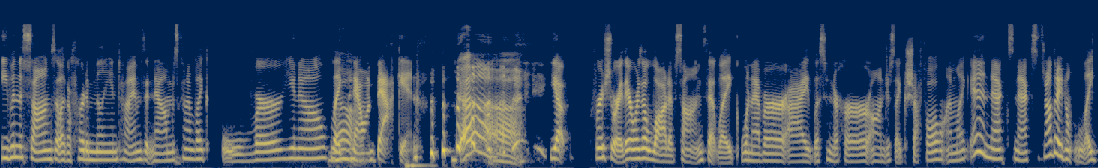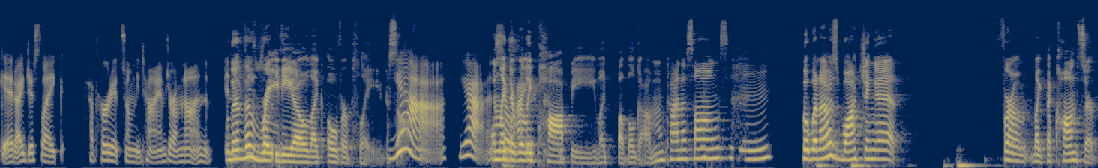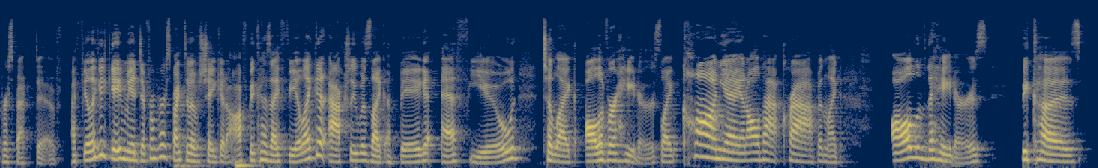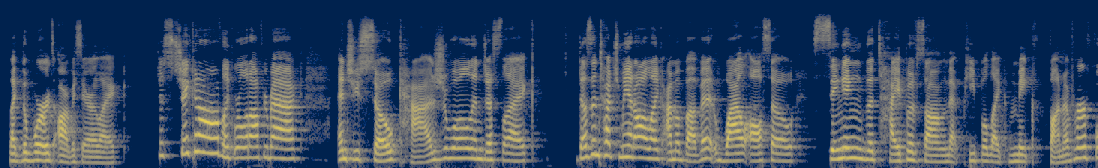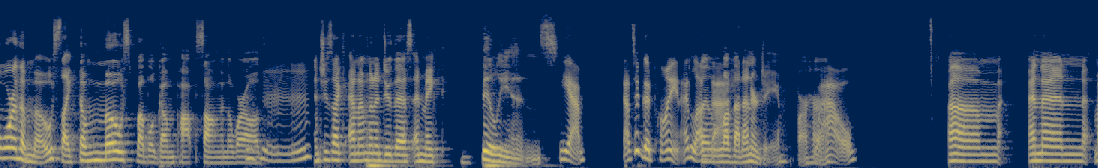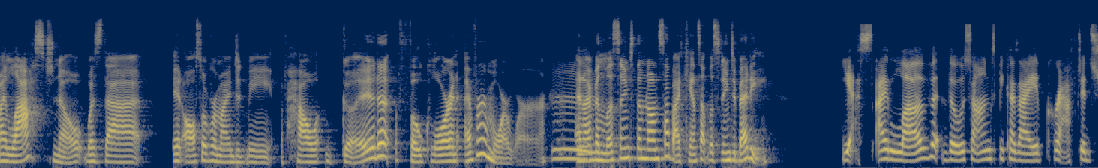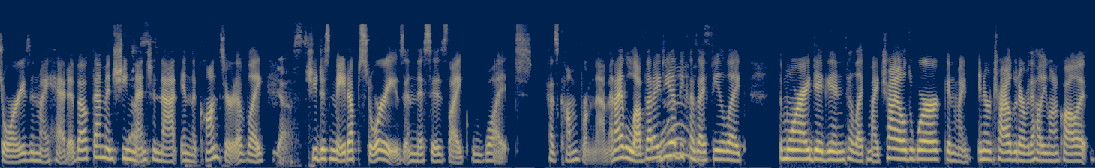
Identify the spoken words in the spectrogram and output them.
even the songs that like I've heard a million times that now I'm just kind of like over. You know, like Yeah. now I'm back in. Yeah. Yep, for sure. There was a lot of songs that like whenever I listen to her on just like shuffle, I'm like, eh, next, next. It's not that I don't like it. I just like have heard it so many times, or I'm not in the. In They're the mood. radio like overplayed. songs. Yeah, yeah. And like so the really I- poppy, like bubblegum kind of songs. Mhm. But when I was watching it from like the concert perspective, I feel like it gave me a different perspective of Shake It Off because I feel like it actually was like a big fu to like all of her haters, like Kanye and all that crap, and like all of the haters because like the words obviously are like, just shake it off, like roll it off your back. And she's so casual and just like, doesn't touch me at all like i'm above it while also singing the type of song that people like make fun of her for the most like the most bubblegum pop song in the world Mhm. and she's like and i'm gonna do this and make billions Yeah, that's a good point. I love i that. I love that energy for her Wow. um and then my last note was that it also reminded me of how good folklore and evermore were and i've Mm. been listening to them nonstop i can't stop listening to betty Yes, I love those songs because I've crafted stories in my head about them. And she Yes. mentioned that in the concert of like, yes she just made up stories and this is like what has come from them. And I love that idea because I feel like the more I dig into like my child work and my inner child, whatever the hell you want to call it,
